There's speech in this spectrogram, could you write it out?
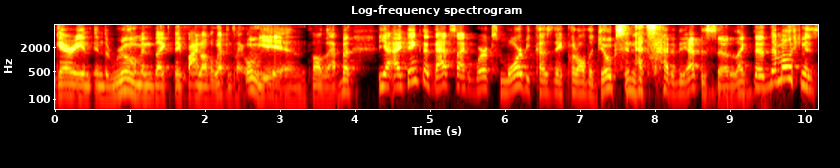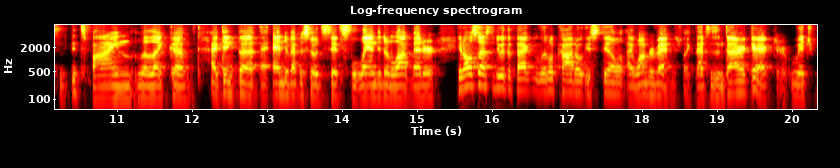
Gary in, in the room, and like they find all the weapons, like oh yeah, and all that. But yeah, I think that that side works more because they put all the jokes in that side of the episode. Like the, the emotion is it's fine. Like uh, I think the end of episode six landed it a lot better. It also has to do with the fact that little Cato is still I want revenge. Like that's his entire character, which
